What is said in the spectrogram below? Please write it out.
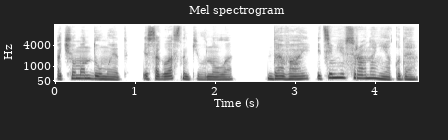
о чем он думает, и согласно кивнула. «Давай, идти мне все равно некуда».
